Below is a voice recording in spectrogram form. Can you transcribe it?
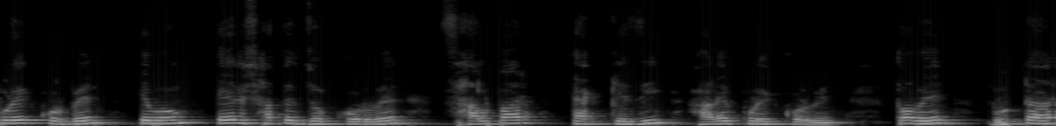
প্রয়োগ করবেন এবং এর সাথে যোগ করবেন সালফার এক কেজি হারে প্রয়োগ করবেন। তবে ভুট্টার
